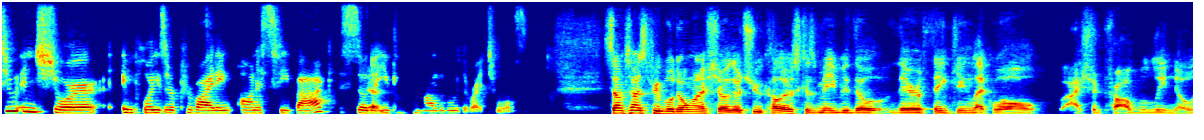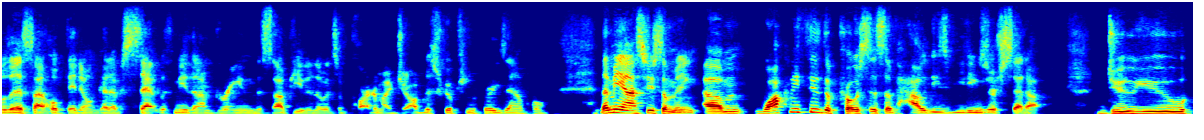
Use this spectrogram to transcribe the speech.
to ensure employees are providing honest feedback so yeah. that you can provide them with the right tools? Sometimes people don't want to show their true colors because maybe they'll, they're thinking, like, well, I should probably know this. I hope they don't get upset with me that I'm bringing this up, even though it's a part of my job description, for example. Let me ask you something. Um, walk me through the process of how these meetings are set up. Do you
